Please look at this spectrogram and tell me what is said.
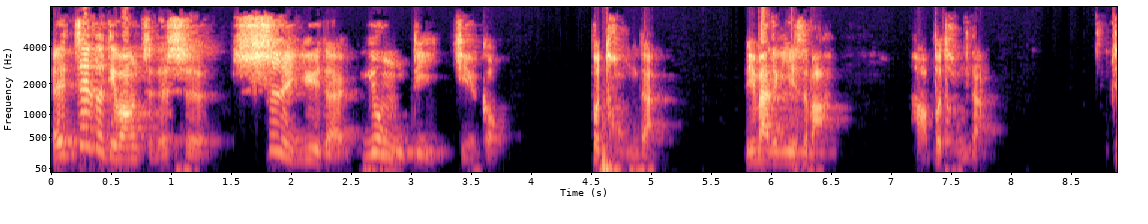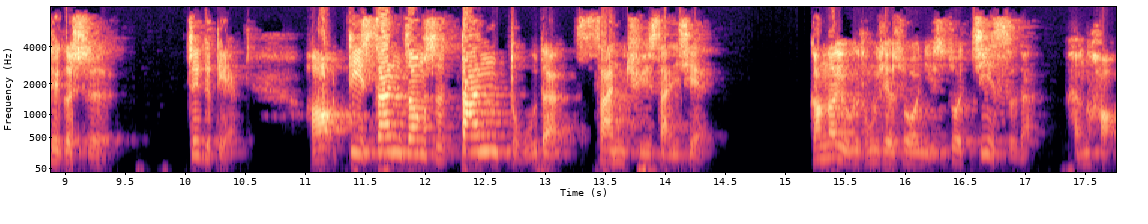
而，这个地方指的是市域的用地结构，不同的，明白这个意思吧？好，不同的，这个是这个点。好，第三章是单独的三区三线。刚刚有个同学说你是做计时的，很好。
